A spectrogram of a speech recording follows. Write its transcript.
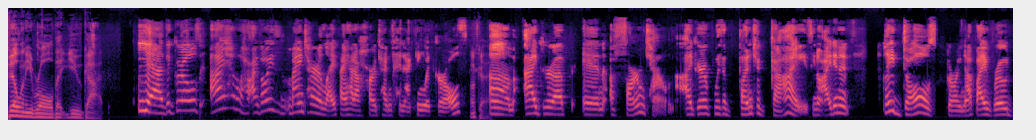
villainy role that you got. Yeah, the girls. I have. I've always my entire life. I had a hard time connecting with girls. Okay. Um, I grew up in a farm town. I grew up with a bunch of guys. You know, I didn't play dolls growing up. I rode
